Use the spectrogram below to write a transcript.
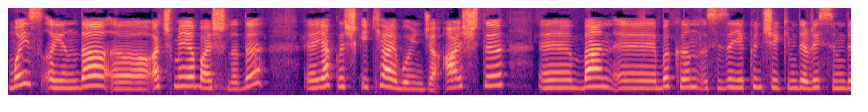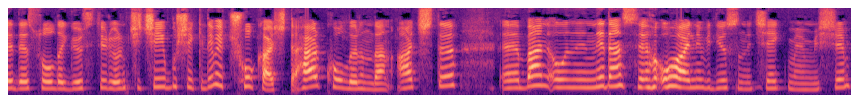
Mayıs ayında e, açmaya başladı. E, yaklaşık iki ay boyunca açtı. E, ben e, bakın size yakın çekimde resimde de solda gösteriyorum. Çiçeği bu şekilde ve çok açtı. Her kollarından açtı. E, ben o, nedense o halini videosunu çekmemişim.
